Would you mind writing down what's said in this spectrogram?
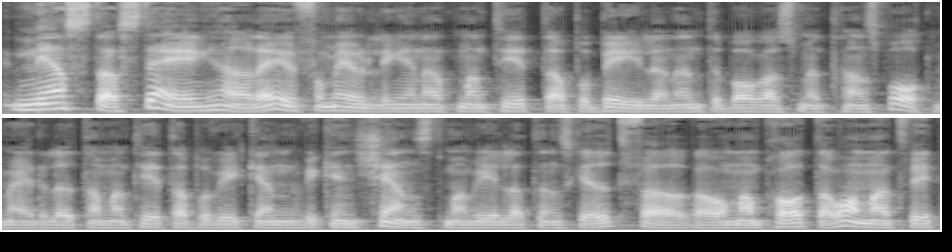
Nästa steg här det är ju förmodligen att man tittar på bilen inte bara som ett transportmedel utan man tittar på vilken, vilken tjänst man vill att den ska utföra. Och man pratar om att vi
